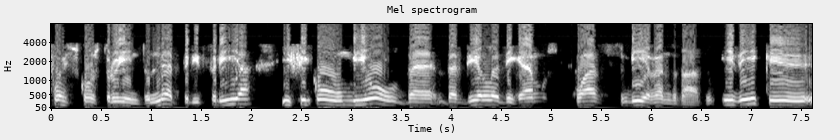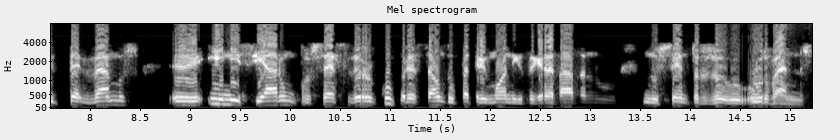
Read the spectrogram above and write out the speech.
foi-se construindo na periferia e ficou o miolo da, da vila, digamos, quase semi-abandonado. E daí que vamos eh, iniciar um processo de recuperação do património degradado no, nos centros urbanos.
